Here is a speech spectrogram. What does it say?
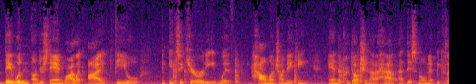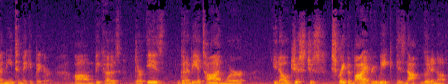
they wouldn't understand why, like, I feel an insecurity with how much I'm making and the production that I have at this moment because I need to make it bigger. Um, because there is going to be a time where, you know, just just scraping by every week is not good enough.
